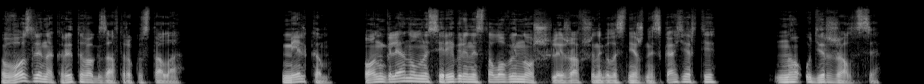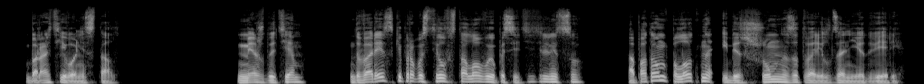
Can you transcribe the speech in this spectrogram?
возле накрытого к завтраку стола. Мельком он глянул на серебряный столовый нож, лежавший на белоснежной скатерти, но удержался. Брать его не стал. Между тем, Дворецкий пропустил в столовую посетительницу, а потом плотно и бесшумно затворил за нее двери.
